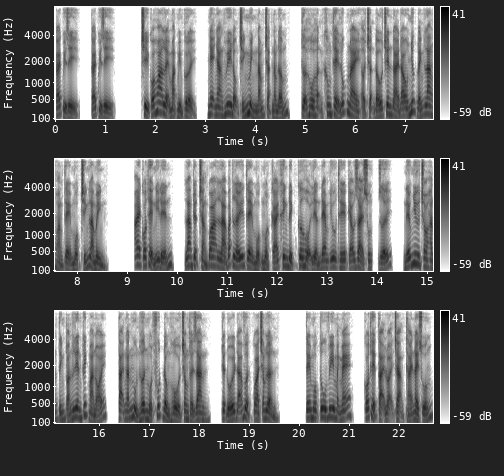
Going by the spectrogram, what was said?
cái quỷ gì, cái quỷ gì? Chỉ có Hoa Lệ mặt mỉm cười, nhẹ nhàng huy động chính mình nắm chặt nắm đấm, tựa hồ hận không thể lúc này ở trận đấu trên đài đau nhức đánh lang hoàng tề mục chính là mình. Ai có thể nghĩ đến, Lam Tuyệt chẳng qua là bắt lấy tề mục một cái khinh địch cơ hội liền đem ưu thế kéo dài xuống dưới, nếu như cho hắn tính toán liên kích mà nói, tại ngắn ngủn hơn một phút đồng hồ trong thời gian, tuyệt đối đã vượt qua trăm lần. Tề mục tu vi mạnh mẽ, có thể tại loại trạng thái này xuống,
